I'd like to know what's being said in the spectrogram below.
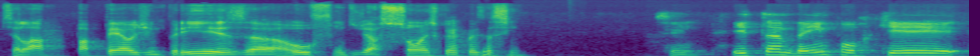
sei lá, papel de empresa ou fundo de ações, qualquer coisa assim. Sim. E também porque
